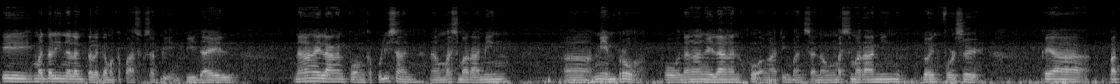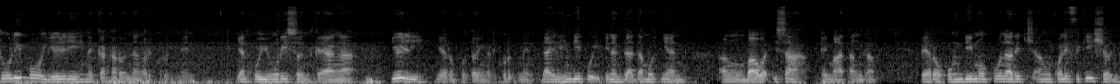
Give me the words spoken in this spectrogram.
eh madali na lang talaga makapasok sa PNP dahil nangangailangan po ang kapulisan ng mas maraming ah, miyembro o nangangailangan po ang ating bansa ng mas maraming law enforcer. Kaya patuloy po yearly nagkakaroon ng recruitment. Yan po yung reason kaya nga yearly meron po tayong recruitment dahil hindi po ipinagdadamot niyan ang bawat isa ay matanggap. Pero kung hindi mo po na-reach ang qualification,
